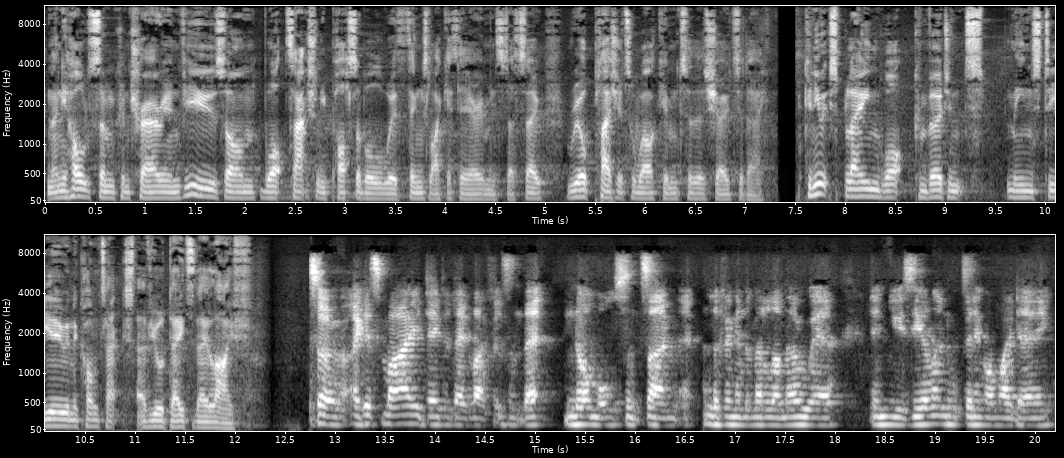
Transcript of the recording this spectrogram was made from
And he holds some contrarian views on what's actually possible with things like Ethereum and stuff. So, real pleasure to welcome to the show today. Can you explain what convergence means to you in the context of your day to day life? So, I guess my day to day life isn't that normal since I'm living in the middle of nowhere in New Zealand, spending all my day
